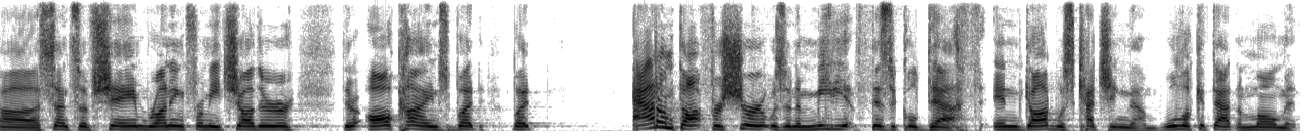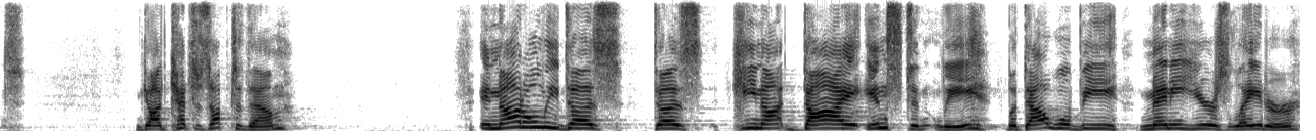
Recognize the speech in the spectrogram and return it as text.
uh, sense of shame, running from each other. There are all kinds, but, but Adam thought for sure it was an immediate physical death, and God was catching them. We'll look at that in a moment. God catches up to them, and not only does, does he not die instantly, but that will be many years later,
